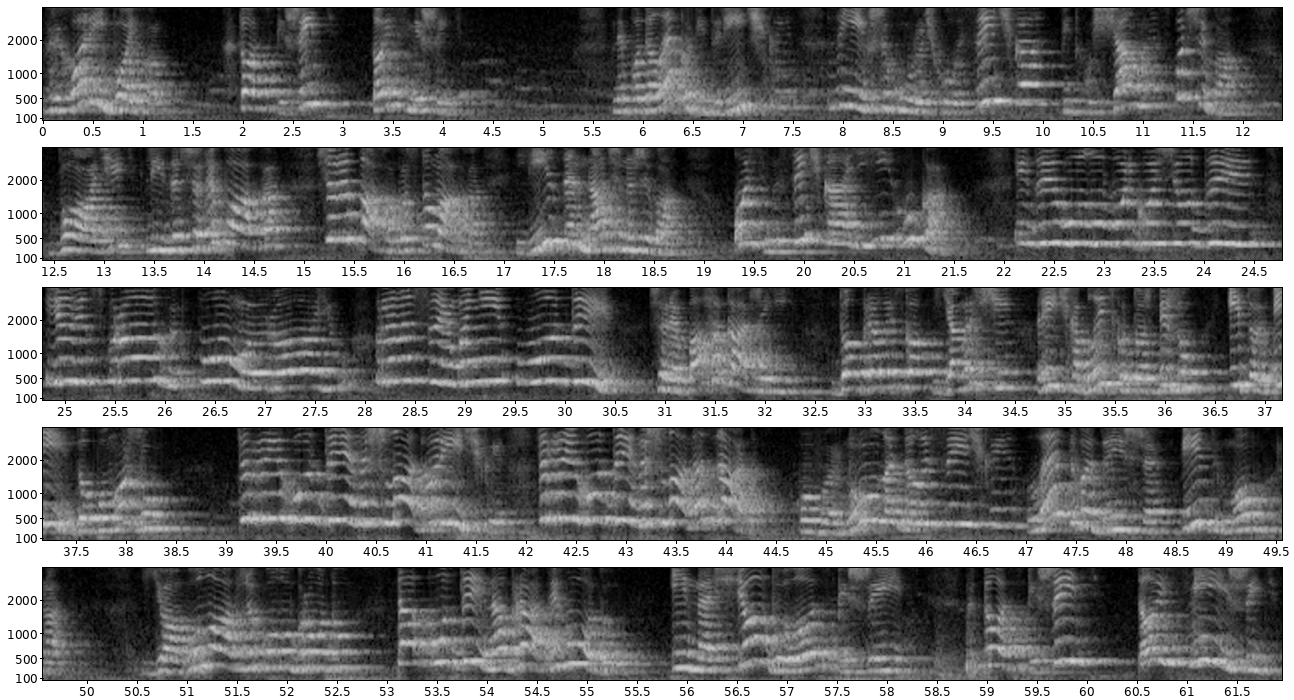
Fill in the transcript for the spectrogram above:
Григорій Бойко. Хто спішить, той смішить. Неподалеко від річки, з'ївши курочку лисичка, під кущами спочива. Бачить, лізе черепаха, черепаха костомаха, лізе, наче нежива. Ось лисичка її гука. Іди, голубонько, Черепаха каже їй. Добре, лиско, я мерщі, річка близько, тож біжу, і тобі допоможу. Три години йшла до річки, три години йшла назад. Повернулась до лисички, ледве дише, під мов град. Я була вже коло броду, та куди набрати воду? І на що було спішить? Хто спішить, той смішить.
